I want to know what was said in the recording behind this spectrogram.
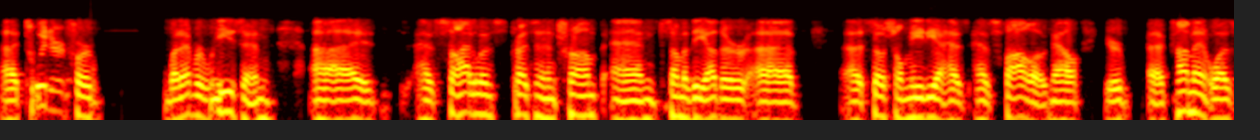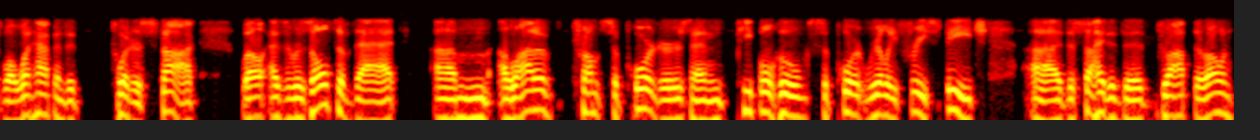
uh, Twitter, for whatever reason, uh, has silenced President Trump, and some of the other uh, uh, social media has has followed. Now, your uh, comment was, well, what happened to Twitter's stock? Well, as a result of that, um, a lot of Trump supporters and people who support really free speech uh, decided to drop their own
